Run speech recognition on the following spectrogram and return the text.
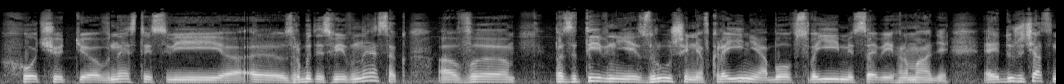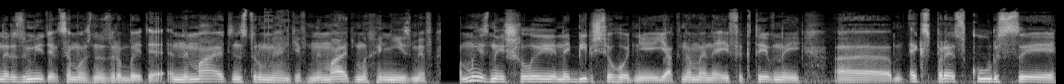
хочуть внести свій, е, зробити свій внесок е, в позитивні зрушення в країні або в своїй місцевій громаді. Е, І дуже часто не розуміють, як це можна зробити. Не мають інструментів, не мають механізмів. Ми знайшли найбільш сьогодні, як на мене, ефективний е, експрес-курси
